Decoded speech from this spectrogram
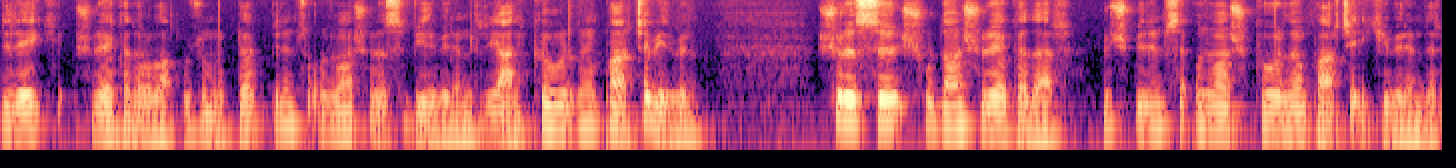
direkt şuraya kadar olan uzunluk 4 birimse o zaman şurası 1 birimdir. Yani kıvırdığım parça 1 birim. Şurası şuradan şuraya kadar 3 birimse o zaman şu kıvırdığım parça 2 birimdir.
